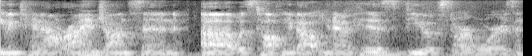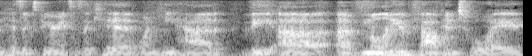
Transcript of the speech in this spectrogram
even came out rian johnson uh, was talking about you know his view of star wars and his experience as a kid when he had the uh, a millennium falcon toy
